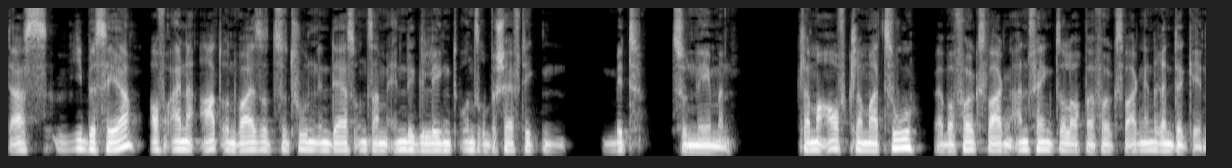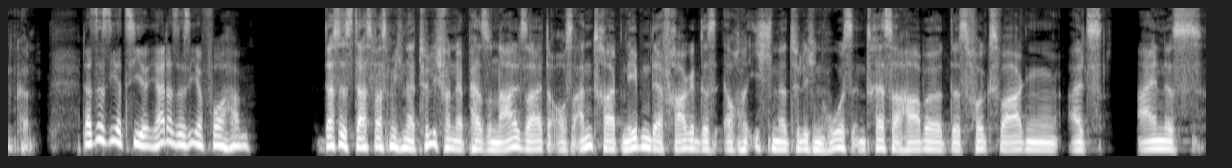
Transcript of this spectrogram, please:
das wie bisher auf eine Art und Weise zu tun, in der es uns am Ende gelingt, unsere Beschäftigten mitzunehmen. Klammer auf, Klammer zu. Wer bei Volkswagen anfängt, soll auch bei Volkswagen in Rente gehen können. Das ist Ihr Ziel, ja, das ist Ihr Vorhaben. Das ist das, was mich natürlich von der Personalseite aus antreibt, neben der Frage, dass auch ich natürlich ein hohes Interesse habe, dass Volkswagen als eines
